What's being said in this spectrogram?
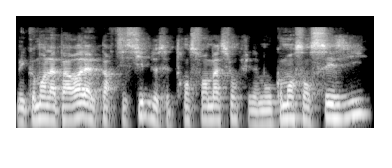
mais comment la parole elle participe de cette transformation finalement, comment s'en saisit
